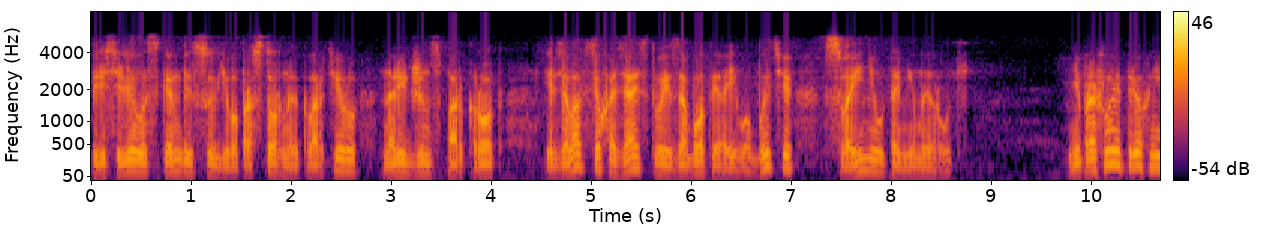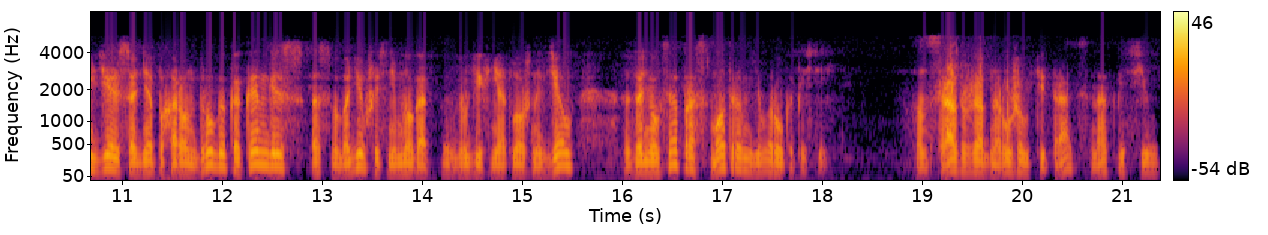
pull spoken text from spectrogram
переселилась к Энгельсу в его просторную квартиру на Риджинс Парк Рот и взяла все хозяйство и заботы о его быте в свои неутомимые руки. Не прошло и трех недель со дня похорон друга, как Энгельс, освободившись немного от других неотложных дел, занялся просмотром его рукописей. Он сразу же обнаружил тетрадь с надписью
